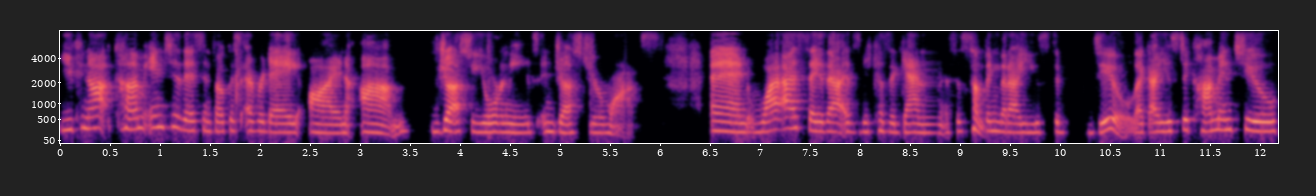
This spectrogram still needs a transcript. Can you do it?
You cannot come into this and focus every day on um, just your needs and just your wants. And why i say that is because again this is something that i used to do. Like i used to come into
